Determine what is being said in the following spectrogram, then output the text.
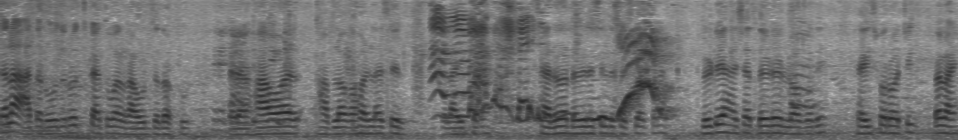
चला आता रोज रोज काय तुम्हाला राऊंडचं दाखवू. तर हा आवड हा ब्लॉग आवडला असेल तर लाईक करा. सर्व नवीन असेल तर सबस्क्राईब करा. भेटूया अशाच नवीन ब्लॉगमध्ये thanks for watching bye bye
